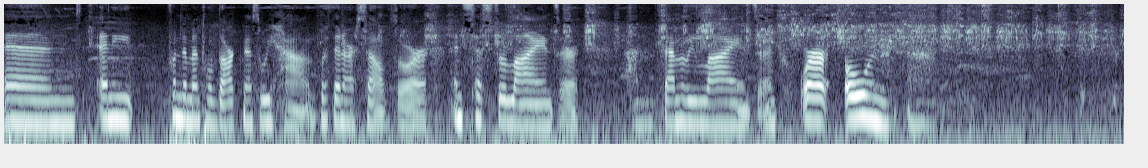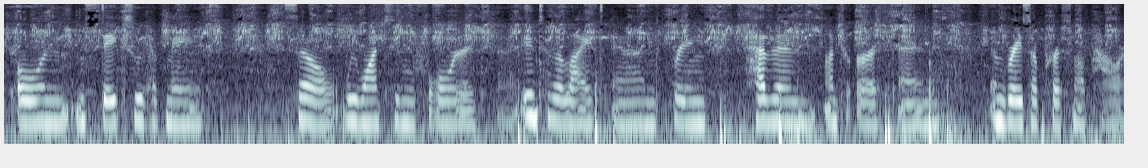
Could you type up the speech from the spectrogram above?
and any fundamental darkness we have within ourselves or ancestral lines or um, family lines or, or our own uh, own mistakes we have made. So we want to move forward uh, into the light and bring heaven onto earth and embrace our personal power.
